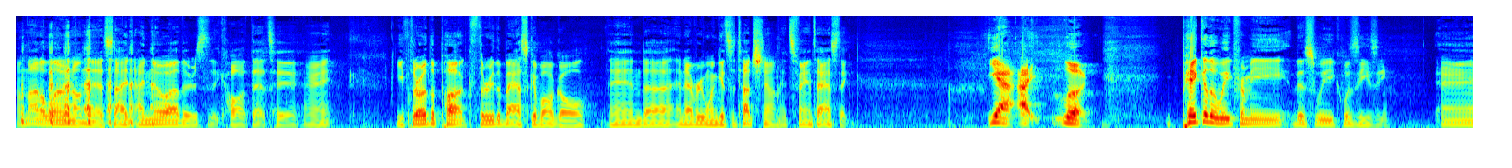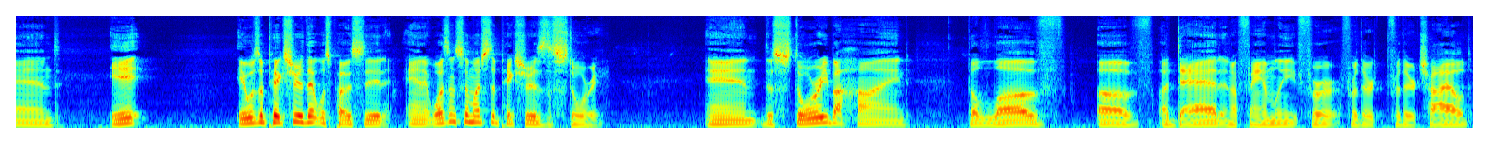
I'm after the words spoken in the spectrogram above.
I'm not alone on this. I, I know others that call it that too, all right? You throw the puck through the basketball goal, and uh, and everyone gets a touchdown. It's fantastic. Yeah, I look. Pick of the week for me this week was easy, and it it was a picture that was posted, and it wasn't so much the picture as the story, and the story behind the love of a dad and a family for for their for their child,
